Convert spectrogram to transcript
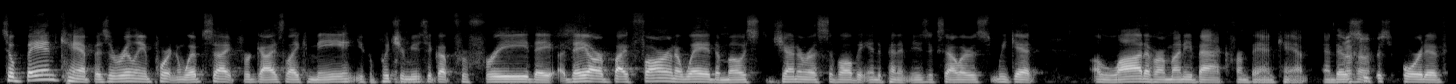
so Bandcamp is a really important website for guys like me. You can put your Mm-hmm. music up for free. They they are by far and away the most generous of all the independent music sellers. We get a lot of our money back from Bandcamp, and they're Uh-huh. super supportive.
